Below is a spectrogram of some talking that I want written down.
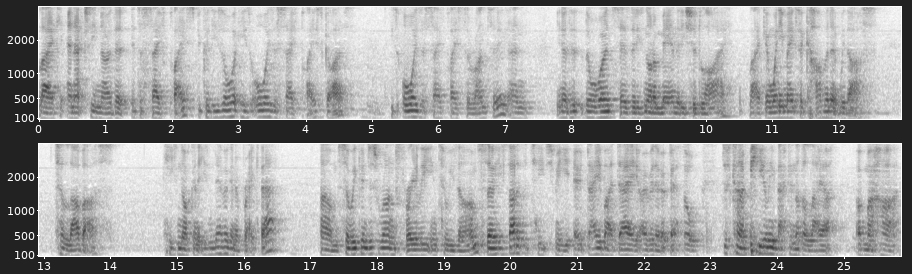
like and actually know that it's a safe place because he's always he's always a safe place, guys. He's always a safe place to run to, and you know the the word says that he's not a man that he should lie, like and when he makes a covenant with us to love us he's not to, he's never to break that. Um, so we can just run freely into his arms. So he started to teach me uh, day by day over there at Bethel, just kind of peeling back another layer of my heart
